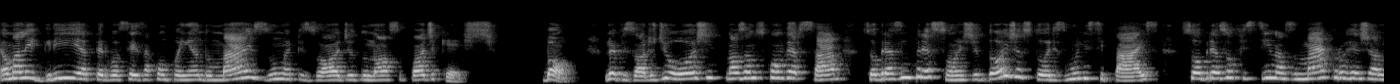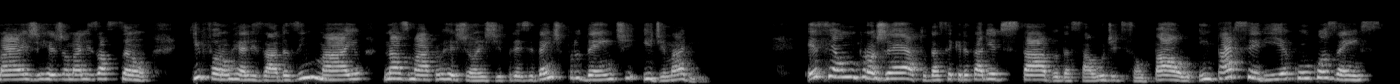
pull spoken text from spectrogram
É uma alegria ter vocês acompanhando mais um episódio do nosso podcast. Bom, no episódio de hoje, nós vamos conversar sobre as impressões de dois gestores municipais sobre as oficinas macro-regionais de regionalização, que foram realizadas em maio nas macro-regiões de Presidente Prudente e de Maria. Esse é um projeto da Secretaria de Estado da Saúde de São Paulo, em parceria com o COSENS,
